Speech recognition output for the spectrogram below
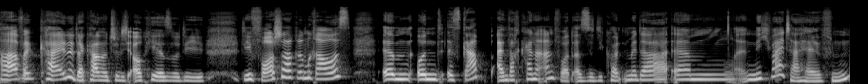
habe keine. Da kam natürlich auch hier so die die Forscherin raus ähm, und es gab einfach keine Antwort. Also die konnten mir da ähm, nicht weiterhelfen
